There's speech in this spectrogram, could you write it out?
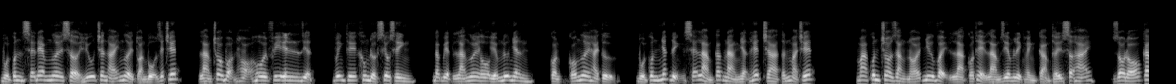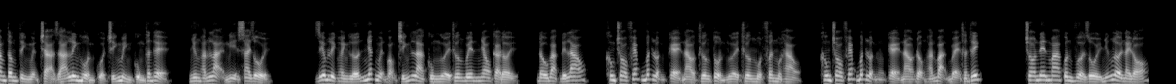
bổn quân sẽ đem ngươi sở hữu chân ái người toàn bộ giết chết, làm cho bọn họ hôi phiên diệt, vinh thế không được siêu sinh, đặc biệt là ngươi hậu yếm nữ nhân, còn có ngươi hài tử, bổn quân nhất định sẽ làm các nàng nhận hết tra tấn mà chết. Ma quân cho rằng nói như vậy là có thể làm Diêm Lịch Hành cảm thấy sợ hãi, do đó cam tâm tình nguyện trả giá linh hồn của chính mình cùng thân thể, nhưng hắn lại nghĩ sai rồi. Diêm Lịch Hành lớn nhất nguyện vọng chính là cùng người thương bên nhau cả đời, đầu bạc đến lão, không cho phép bất luận kẻ nào thương tổn người thương một phân một hào, không cho phép bất luận kẻ nào động hắn bạn bè thân thích. Cho nên Ma Quân vừa rồi những lời này đó,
